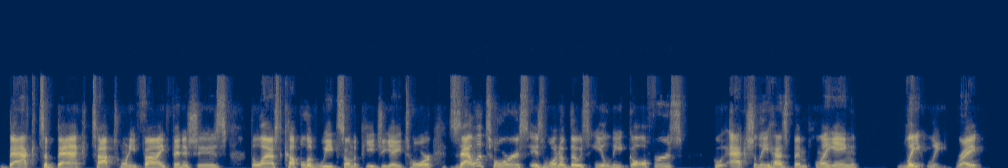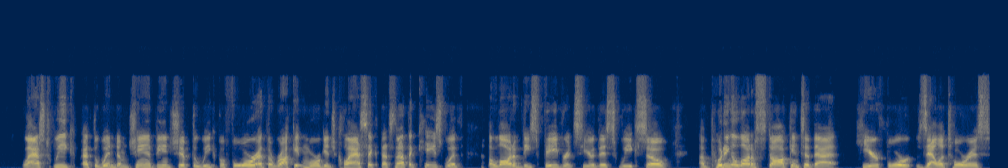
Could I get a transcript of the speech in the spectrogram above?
back to back top 25 finishes the last couple of weeks on the PGA Tour. Zalatoris is one of those elite golfers who actually has been playing lately, right? Last week at the Wyndham Championship, the week before at the Rocket Mortgage Classic. That's not the case with a lot of these favorites here this week. So I'm putting a lot of stock into that here for Zalatoris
